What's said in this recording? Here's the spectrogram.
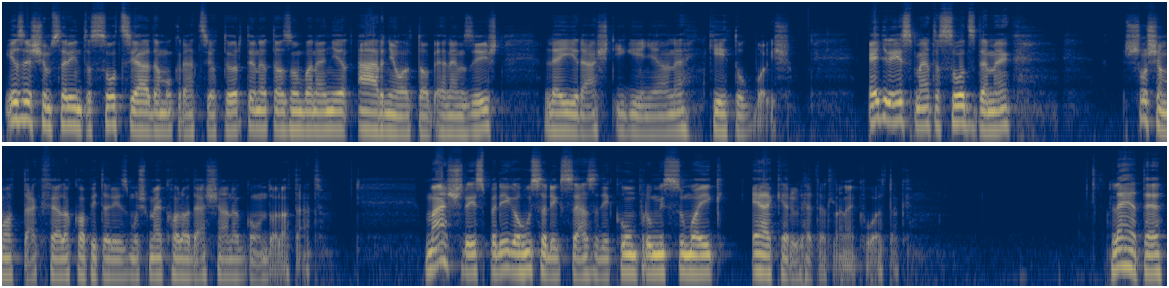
Érzésem szerint a szociáldemokrácia története azonban ennél árnyaltabb elemzést, leírást igényelne két okból is. Egyrészt, mert a szocdemek sosem adták fel a kapitalizmus meghaladásának gondolatát. Másrészt pedig a 20. századi kompromisszumaik elkerülhetetlenek voltak. Lehet-e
